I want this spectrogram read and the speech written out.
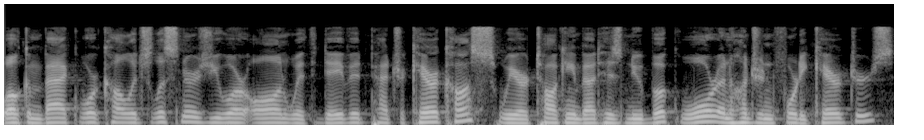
Welcome back, War College listeners. You are on with David Patrick Patrikarakos. We are talking about his new book, War in 140 Characters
